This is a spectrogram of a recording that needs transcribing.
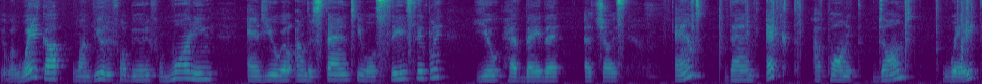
you will wake up one beautiful, beautiful morning and you will understand, you will see simply you have baby a choice and then act upon it don't wait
